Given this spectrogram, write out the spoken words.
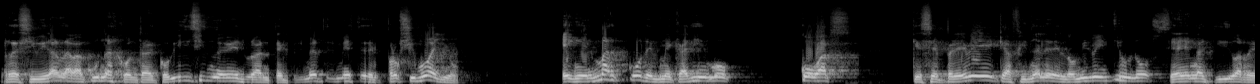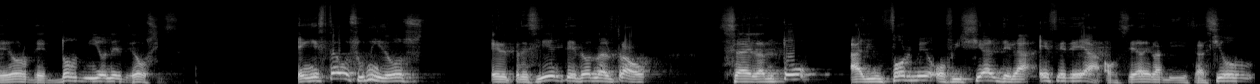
recibirán las vacunas contra el COVID-19 durante el primer trimestre del próximo año, en el marco del mecanismo COVAX, que se prevé que a finales del 2021 se hayan adquirido alrededor de 2 millones de dosis. En Estados Unidos, el presidente Donald Trump se adelantó al informe oficial de la FDA, o sea, de la Administración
